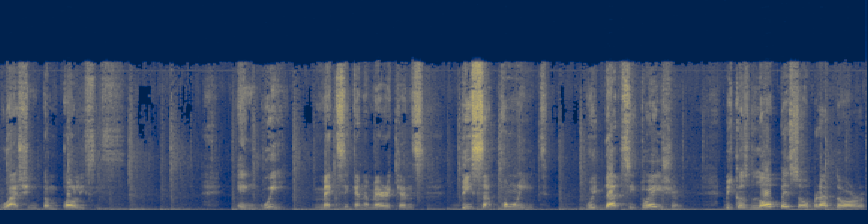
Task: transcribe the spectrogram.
Washington policies. And we, Mexican Americans, disappoint with that situation because Lopez Obrador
